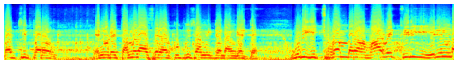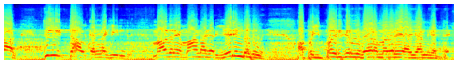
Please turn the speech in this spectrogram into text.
பற்றி பரவும். என்னுடைய தமிழாசிரியர் குப்புசாமி கிட்ட நான் கேட்டேன். உருகி சுகம்பரா மார்பை திருகி எரிந்தால் தீட்டால் கண்ணகி என்று. மதுரை மாநகர் எரிந்தது. அப்ப இப்ப இருக்கிறது வேற மதுரையா ஐயான்னு கேட்டேன்.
